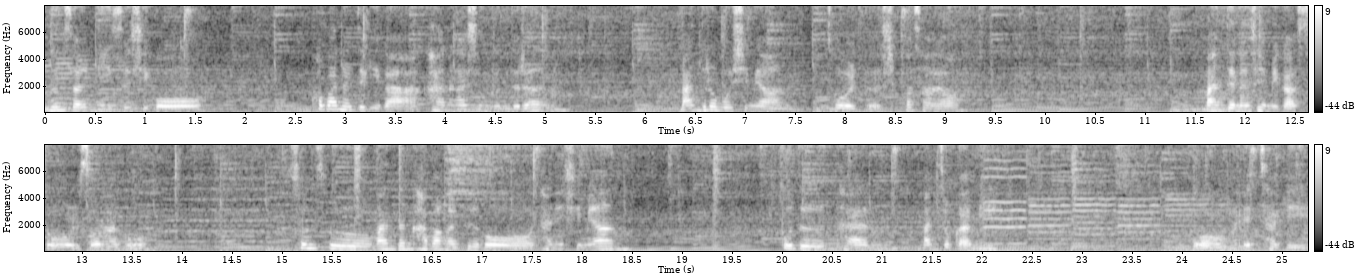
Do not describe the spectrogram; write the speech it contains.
눈썰미 있으시고 코바늘 뜨기가 가능하신 분들은 만들어 보시면 좋을 듯 싶어서요. 만드는 재미가 쏠쏠하고 손수 만든 가방을 들고 다니시면 뿌듯한 만족감이 또 애착이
